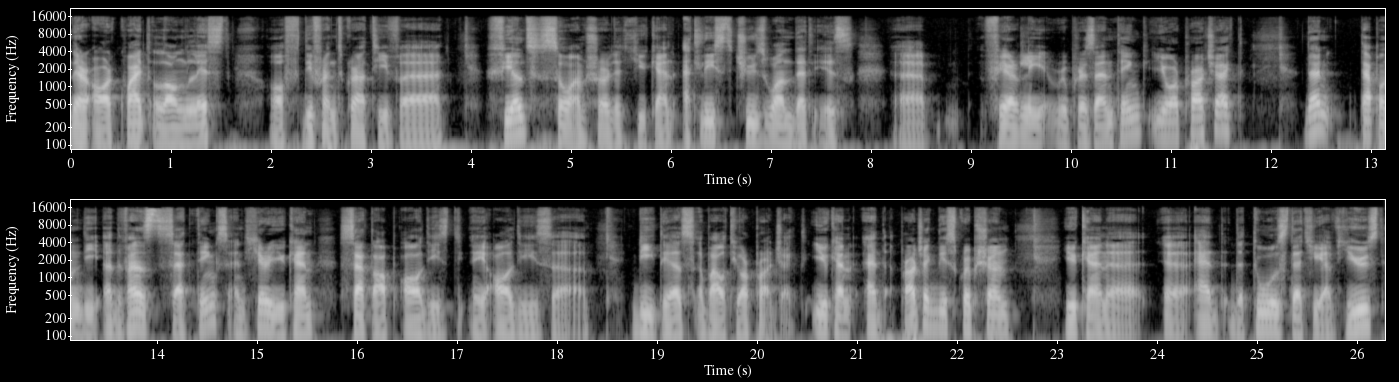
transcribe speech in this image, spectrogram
There are quite a long list of different creative uh, fields, so I'm sure that you can at least choose one that is uh, fairly representing your project. Then tap on the advanced settings and here you can set up all these all these uh, details about your project you can add a project description you can uh, uh, add the tools that you have used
